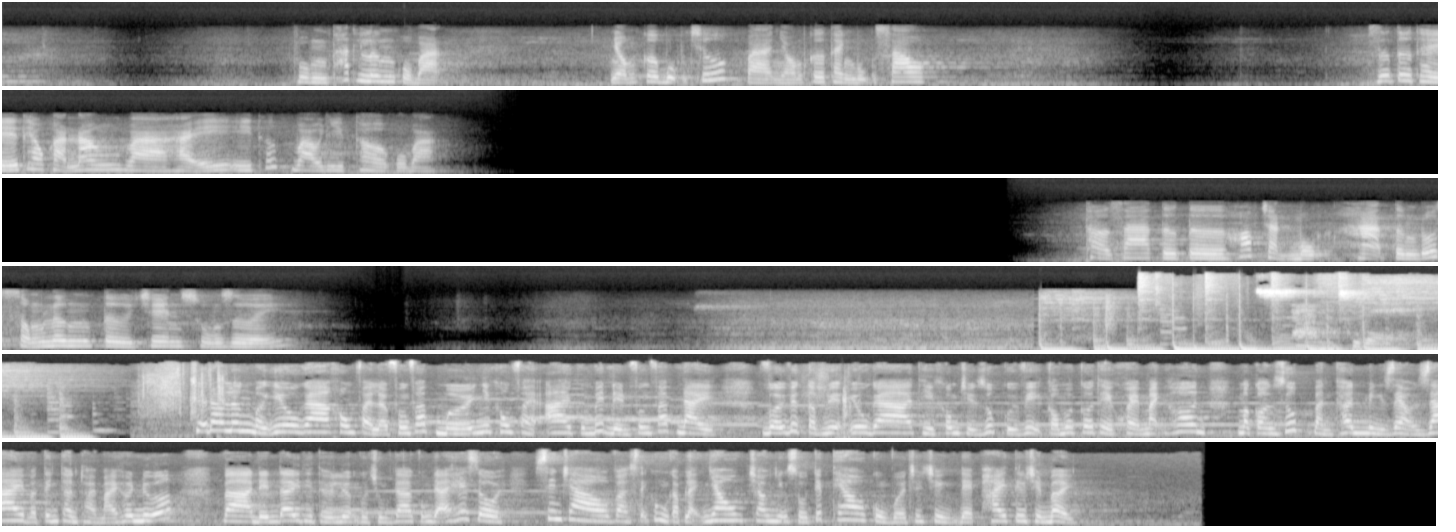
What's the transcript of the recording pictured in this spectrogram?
vùng thắt lưng của bạn. Nhóm cơ bụng trước và nhóm cơ thành bụng sau. Giữ tư thế theo khả năng và hãy ý thức vào nhịp thở của bạn. Thở ra từ từ hóp chặt bụng, hạ từng đốt sống lưng từ trên xuống dưới. Today. Chữa đau lưng bằng yoga không phải là phương pháp mới nhưng không phải ai cũng biết đến phương pháp này. Với việc tập luyện yoga thì không chỉ giúp quý vị có một cơ thể khỏe mạnh hơn, mà còn giúp bản thân mình dẻo dai và tinh thần thoải mái hơn nữa. Và đến đây thì thời lượng của chúng ta cũng đã hết rồi. Xin chào và sẽ cùng gặp lại nhau trong những số tiếp theo cùng với chương trình Đẹp 24 trên 7.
